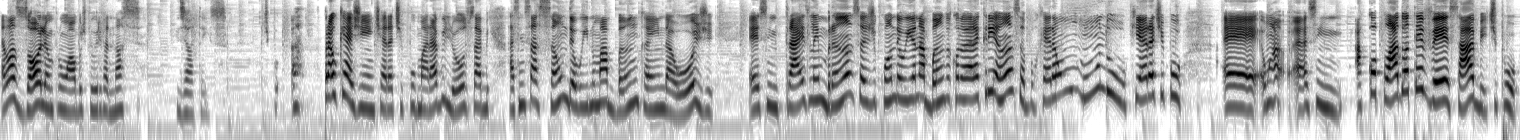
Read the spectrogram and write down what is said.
Elas olham para um álbum de figura e falam, nossa, idiota isso. Tipo, ah, pra o que a gente era, tipo, maravilhoso, sabe? A sensação de eu ir numa banca ainda hoje, é, assim, traz lembranças de quando eu ia na banca quando eu era criança, porque era um mundo que era, tipo, é, uma, assim, acoplado à TV, sabe? Tipo,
